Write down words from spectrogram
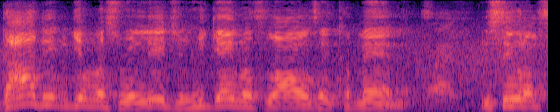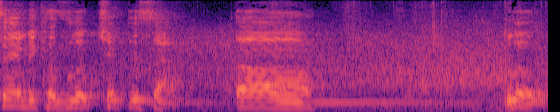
God didn't give us religion; He gave us laws and commandments. You see what I'm saying? Because look, check this out. Uh, look,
